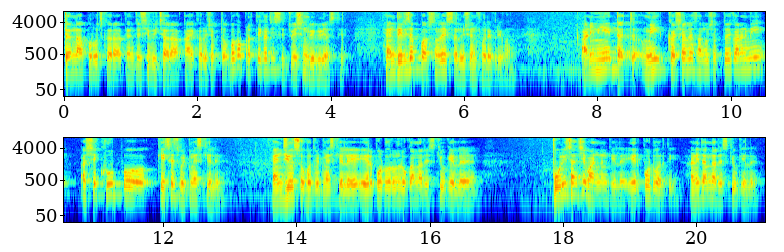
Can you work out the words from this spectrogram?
त्यांना अप्रोच करा त्यांच्याशी विचारा काय करू शकतो. बघा प्रत्येकाची सिच्युएशन वेगळी असते. And there is a personalize solution for every one आणि मी त्याच मी कशाला सांगू शकतोय? कारण मी असे खूप केसेस विटनेस केले. एन जी ओसोबत विटनेस केले एअरपोर्टवरून लोकांना रेस्क्यू केले पोलिसांशी भांडण केलं आहे एअरपोर्टवरती आणि त्यांना रेस्क्यू केलं. आहे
